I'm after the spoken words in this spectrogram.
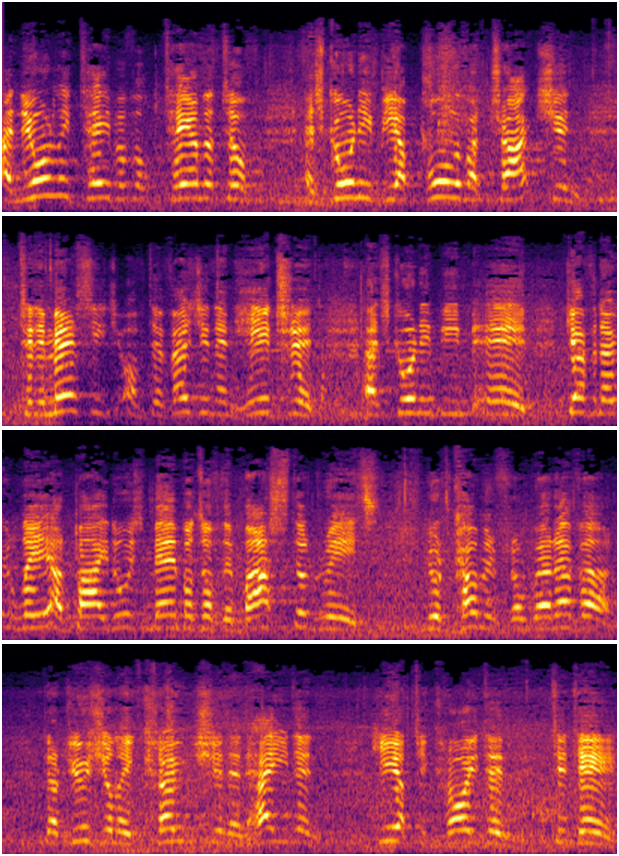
And the only type of alternative is going to be a pole of attraction to the message of division and hatred that's going to be uh, given out later by those members of the master race who are coming from wherever they're usually crouching and hiding here to Croydon today.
